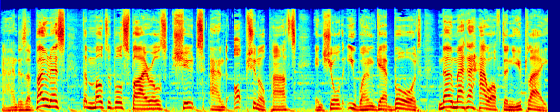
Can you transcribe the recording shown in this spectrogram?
And as a bonus, the multiple spirals, chutes and optional paths ensure that you won't get bored, no matter how often you play.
